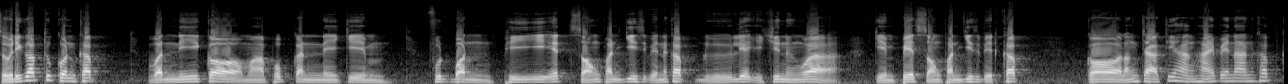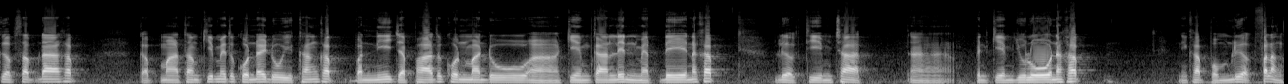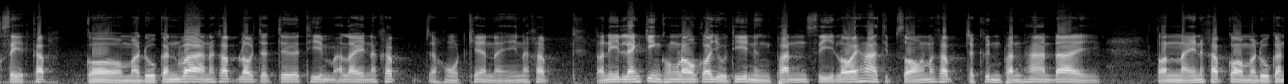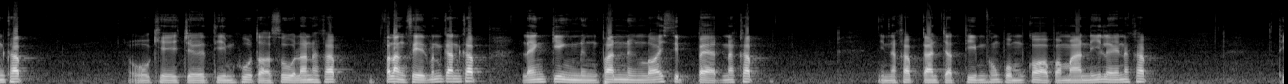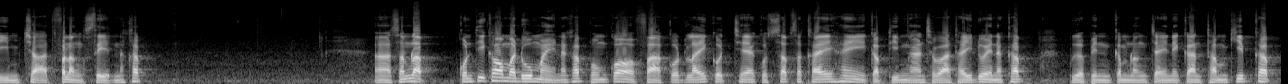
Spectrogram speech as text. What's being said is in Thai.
สวัสดีครับทุกคนครับ วันนี้ก็มาพบกันในเกมฟุตบอล PES 2021 นะครับ หรือเรียกอีกชื่อหนึ่งว่าเกม PES 2021 ครับ ก็หลังจากที่ห่างหายไปนานครับ เกือบสัปดาห์ครับ กลับมาทำคลิปให้ทุกคนได้ดูอีกครั้งครับ วันนี้จะพาทุกคนมาดูอ่าเกมการเล่นแมตช์เดย์นะครับ เลือกทีมชาติอ่าเป็นเกมยูโรนะครับนี่ครับผมเลือกฝรั่งเศสครับ ก็มาดูกันว่านะครับเราจะเจอทีมอะไรนะครับ จะโหดแค่ไหนนะครับ ตอนนี้แรงกิ้งของเราก็อยู่ที่ 1,452 นะครับ จะขึ้น 1,500 ได้ตอนไหนนะครับ ก็มาดูกันครับ โอเค เจอทีมคู่ต่อสู้แล้วนะครับ ฝรั่งเศสเหมือนกันครับแรงกิ้ง 1,118 นะครับ นี่นะครับ การจัดทีมของผมก็ประมาณนี้เลยนะครับ ทีมชาติฝรั่งเศสนะครับสำหรับ คนที่เข้ามาดูใหม่นะครับผมก็ฝากกดไลค์กดแชร์กด Subscribe ให้กับทีมงานชวาไทยด้วยนะครับ เพื่อเป็นกำลังใจในการทำคลิปครับ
